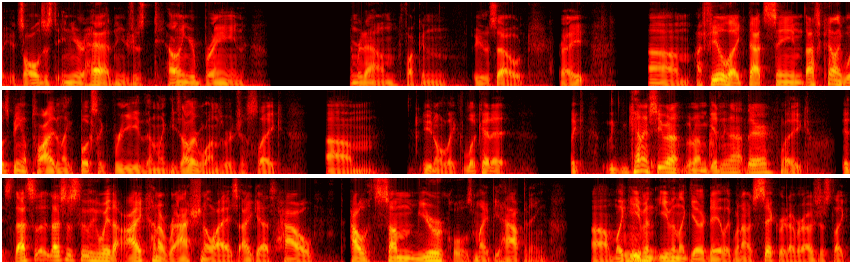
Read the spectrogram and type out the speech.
it's all just in your head and you're just telling your brain, simmer down, fucking figure this out, right? Um, I feel like that same that's kind of like what's being applied in like books like Breathe and like these other ones where just like, um, you know, like look at it, like you kind of see what, I, what I'm getting at there, like it's that's that's just the way that I kind of rationalize, I guess, how how some miracles might be happening. Um, like Mhm. even even like the other day, like when I was sick or whatever, I was just like,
